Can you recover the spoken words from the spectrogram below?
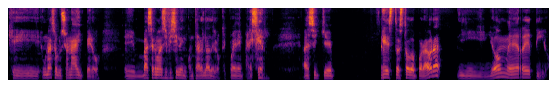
que una solución hay, pero eh, va a ser más difícil encontrarla de lo que puede parecer. Así que esto es todo por ahora y yo me retiro.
